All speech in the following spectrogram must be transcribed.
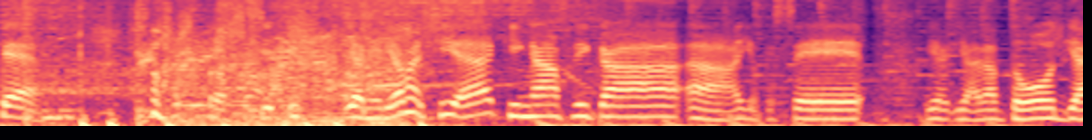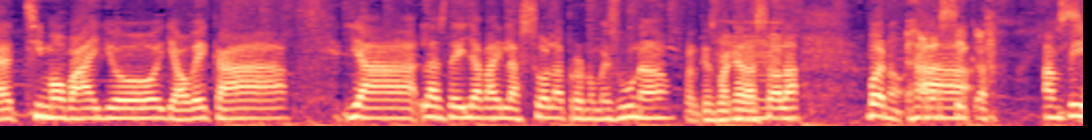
Què? I, i, I aniríem així, eh? King Africa, uh, jo què sé, hi ha, hi ha de tot, hi ha Chimo Bayo, hi ha OBK, hi ha les d'ella baila sola, però només una, perquè es va quedar sola. Bueno, Ara eh, sí que- En fi,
